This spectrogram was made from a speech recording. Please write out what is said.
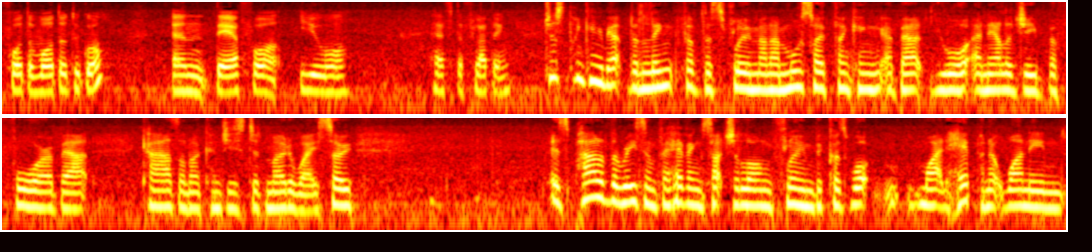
for the water to go, and therefore you have the flooding. Just thinking about the length of this flume, and I'm also thinking about your analogy before about cars on a congested motorway. So, is part of the reason for having such a long flume because what might happen at one end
